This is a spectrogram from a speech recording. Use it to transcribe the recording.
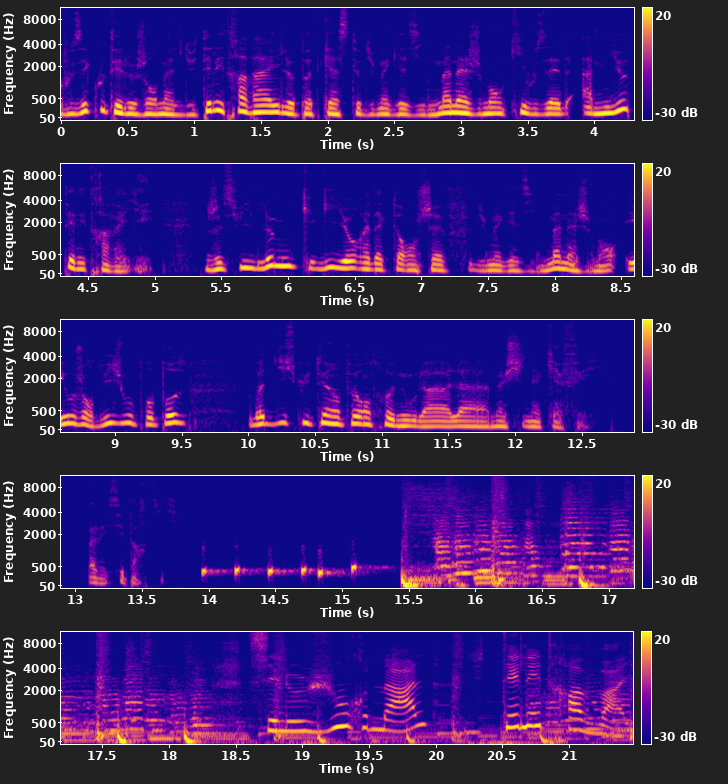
Vous écoutez le journal du télétravail, le podcast du magazine Management qui vous aide à mieux télétravailler. Je suis Lomique Guillot, rédacteur en chef du magazine Management, et aujourd'hui je vous propose bah, de discuter un peu entre nous, là, la machine à café. Allez, c'est parti. C'est le journal du télétravail.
